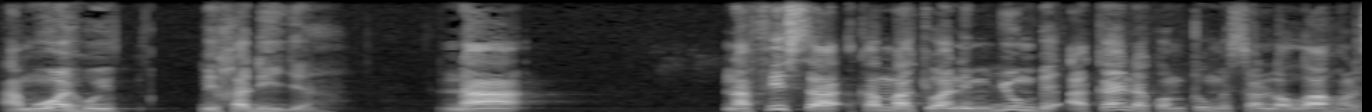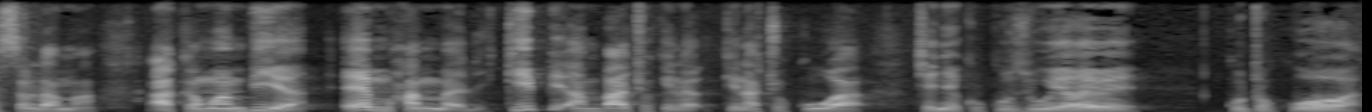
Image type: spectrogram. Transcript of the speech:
Amuoe huyu bikhadija na nafisa kama akiwa ni mjumbe akaenda kwa mtume salllahu alehi wasalama akamwambia e muhammadi kipi ambacho kinachokuwa chenye kukuzuia wewe kutokuoa?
